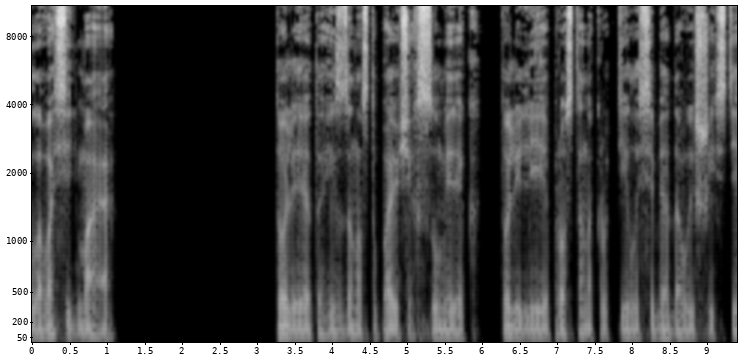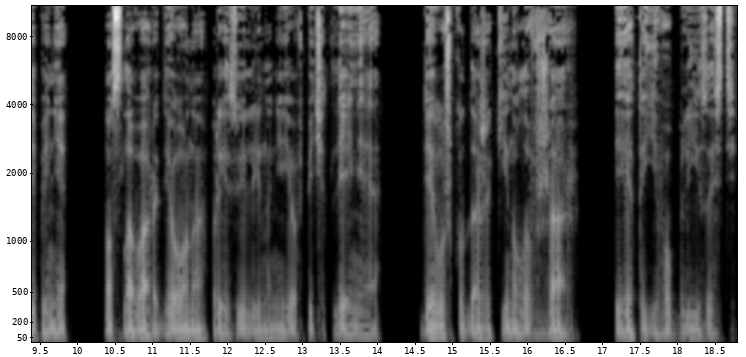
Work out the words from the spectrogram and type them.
Глава седьмая. То ли это из-за наступающих сумерек, то ли Лия просто накрутила себя до высшей степени, но слова Родиона произвели на нее впечатление. Девушку даже кинуло в жар, и это его близость,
